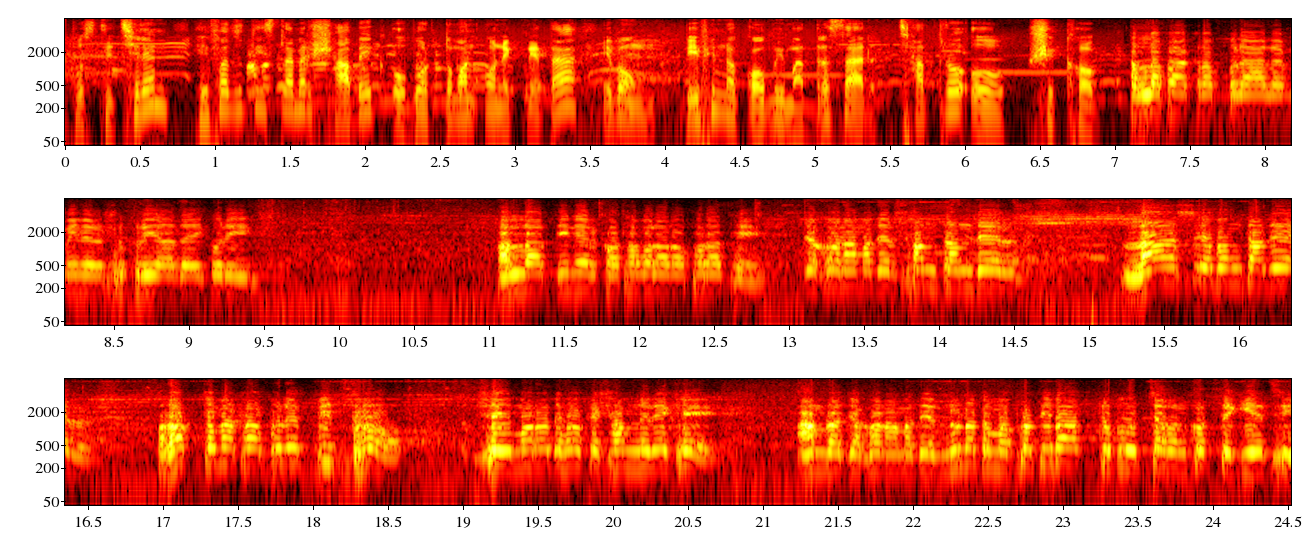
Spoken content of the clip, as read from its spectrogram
উপস্থিত ছিলেন হেফাজত ইসলামের সাবেক ও বর্তমান অনেক নেতা এবং বিভিন্ন কওমি মাদ্রাসার ছাত্র ও শিক্ষক। আল্লাহ পাক রব্বুল আলমিনের শুক্রিয়া আদায় করি। আল্লাহর দিনের কথা বলার অপরাধে যখন আমাদের সন্তানদের লাশ এবং তাদের রক্তমাখা বুলেট বিদ্ধ সেই মরদেহকে সামনে রেখে আমরা যখন আমাদের ন্যূনতম প্রতিবাদটুকু উচ্চারণ করতে গিয়েছি,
